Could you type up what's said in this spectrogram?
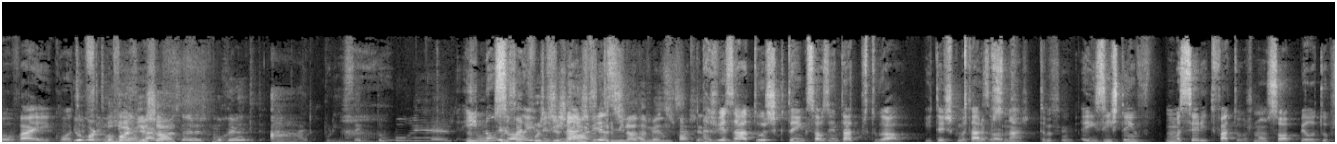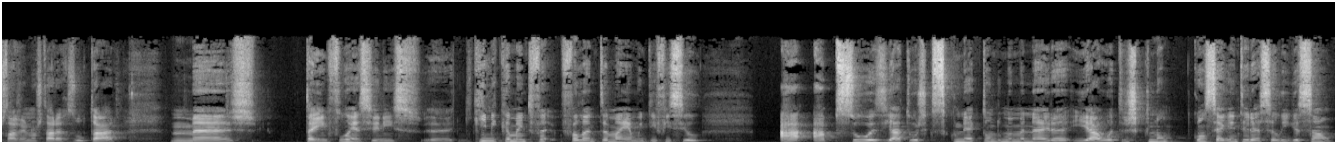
ou vai com outra Eu agora estou a vai viajar. personagens que morreram. Ah, por isso é que tu morreste. E não isso só, é que foste imagina, às vezes. Às às vezes há atores que têm que se ausentar de Portugal e tens que matar Exato, a personagem. Sim. Existem uma série de fatores, não só pela tua personagem não estar a resultar, mas tem influência nisso. Eh, quimicamente fa- falando também é muito difícil. Há, há pessoas e atores que se conectam de uma maneira e há outras que não conseguem ter essa ligação.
